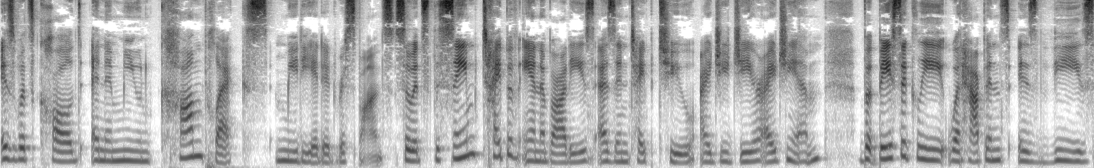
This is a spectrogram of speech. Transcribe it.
is what's called an immune complex mediated response. So it's the same type of antibodies as in type 2, IgG or IgM, but basically what happens is these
